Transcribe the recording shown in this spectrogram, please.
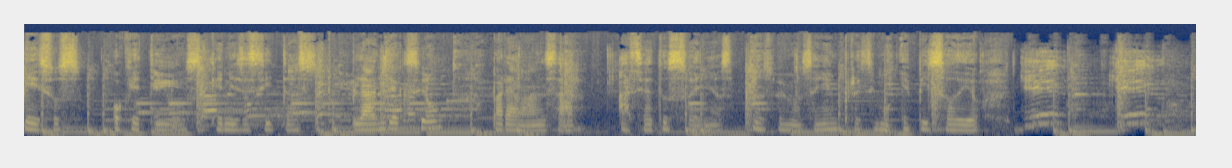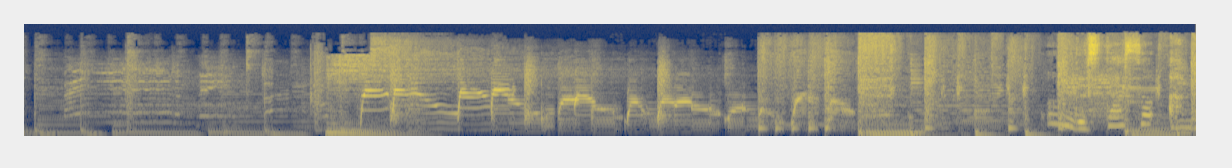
esos objetivos que necesitas, tu plan de acción para avanzar hacia tus sueños. Nos vemos en el próximo episodio. Gustazo, amo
